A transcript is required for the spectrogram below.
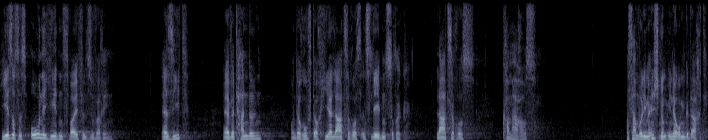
Jesus ist ohne jeden Zweifel souverän. Er sieht, er wird handeln und er ruft auch hier Lazarus ins Leben zurück. Lazarus, komm heraus. Was haben wohl die Menschen um ihn herum gedacht?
